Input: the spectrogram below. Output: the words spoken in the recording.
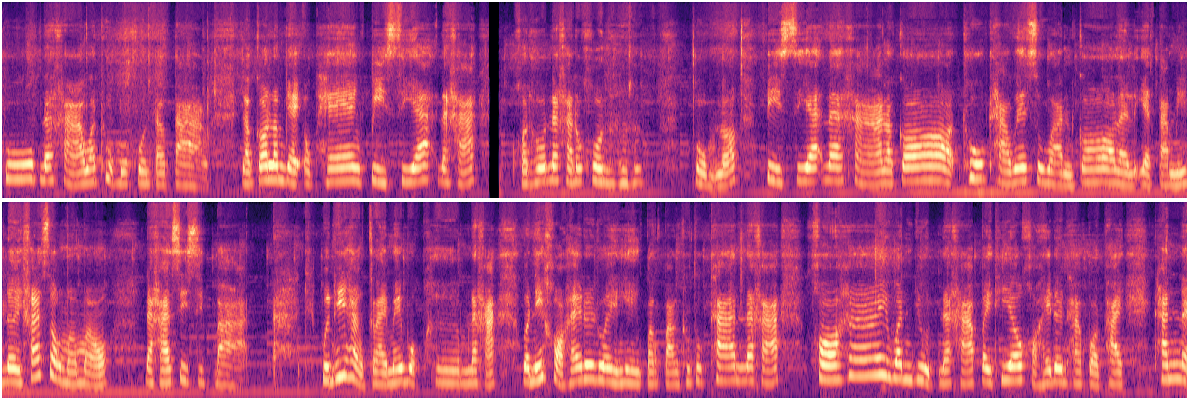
ทูบนะคะ วัตถุมงคลต่างๆ แล้วก็ลำไยอบแห้งปีเสียนะคะ ขอโทษนะคะทุกคน ผมเนาะปีเสียนะคะ แล้วก็ทูบทาเวสุวรรณก็รายละเอียดตามนี้เลยค่าส่งเมาเหมานะคะ 40 บาท พื้นที่ห่างไกลไม่บวกเพิ่มนะคะ วันนี้ขอให้รวยๆเฮงๆปังๆ ทุกๆท่านนะคะ ขอให้วันหยุดนะคะ ไปเที่ยวขอให้เดินทางปลอดภัยท่านไหน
